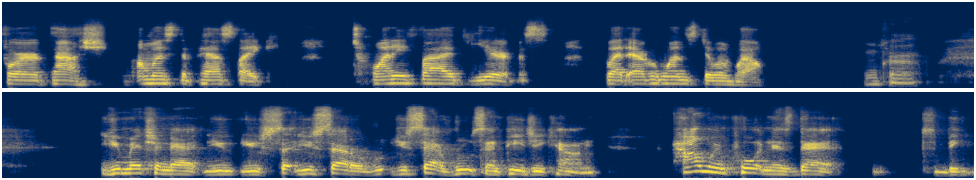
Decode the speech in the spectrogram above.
for gosh, almost the past like 25 years, but everyone's doing well. Okay. You mentioned that you you set you set a you set roots in PG County. How important is that to be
